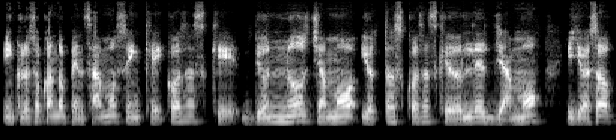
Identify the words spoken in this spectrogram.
incluso cuando pensamos en que hay cosas que Dios nos llamó y otras cosas que Dios les llamó, y yo eso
